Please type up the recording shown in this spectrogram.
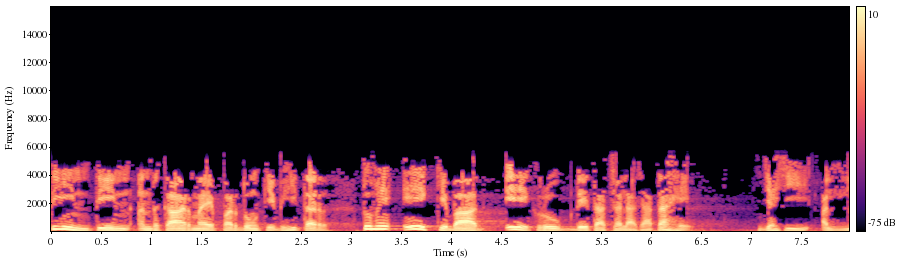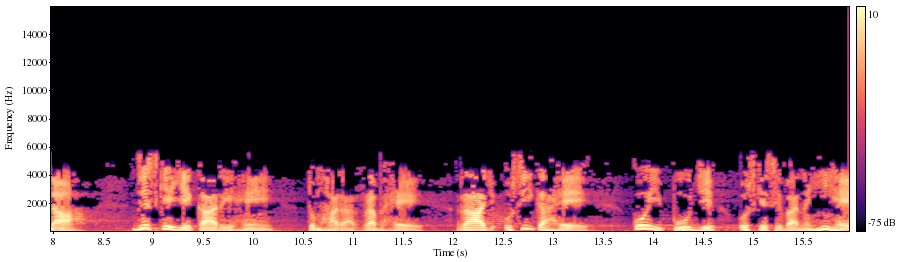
तीन तीन अंधकारमय पर्दों के भीतर तुम्हें एक के बाद एक रूप देता चला जाता है। यही अल्लाह, जिसके ये कार्य हैं, तुम्हारा रब है। राज उसी का है। कोई पूज्य उसके सिवा नहीं है।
